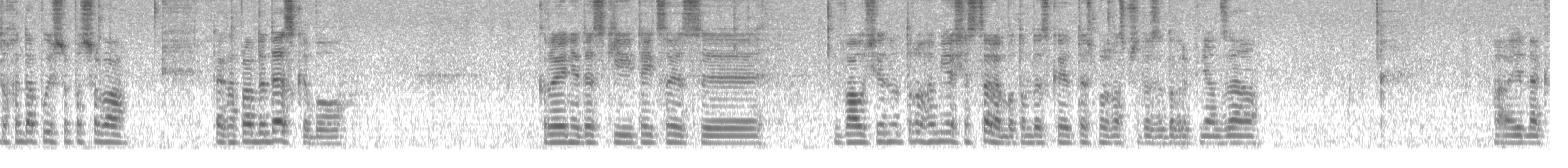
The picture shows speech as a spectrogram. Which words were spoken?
Do head-upu jeszcze potrzeba tak naprawdę deskę, bo krojenie deski tej, co jest yy, w aucie, no trochę mija się z celem, bo tą deskę też można sprzedać za dobre pieniądze, a- jednak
